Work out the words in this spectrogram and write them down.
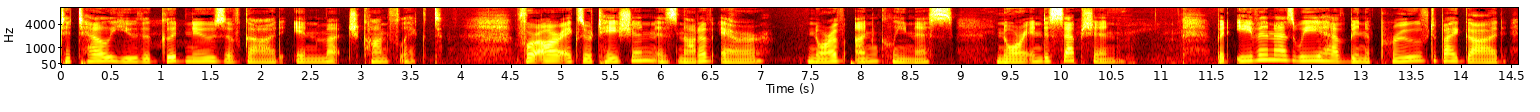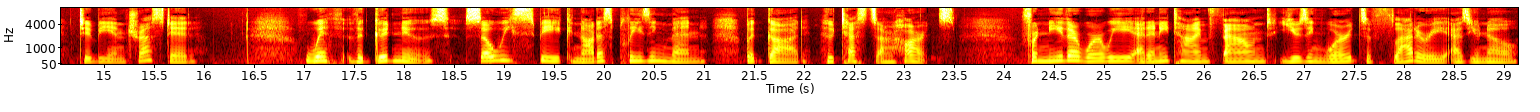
to tell you the good news of God in much conflict. For our exhortation is not of error, nor of uncleanness, nor in deception. But even as we have been approved by God to be entrusted with the good news, so we speak not as pleasing men, but God, who tests our hearts. For neither were we at any time found using words of flattery, as you know,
